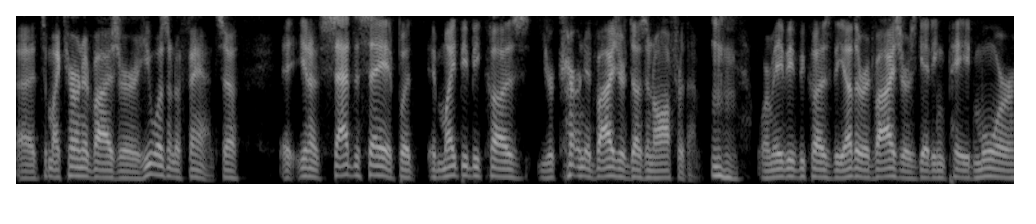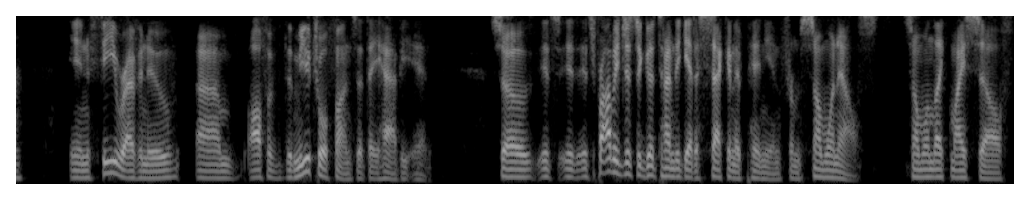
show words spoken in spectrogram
uh, to my current advisor. He wasn't a fan. So, uh, you know, sad to say it, but it might be because your current advisor doesn't offer them, Mm-hmm. or maybe because the other advisor is getting paid more in fee revenue um, off of the mutual funds that they have you in. So it's it, it's probably just a good time to get a second opinion from someone else, someone like myself.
